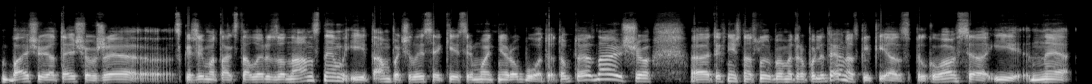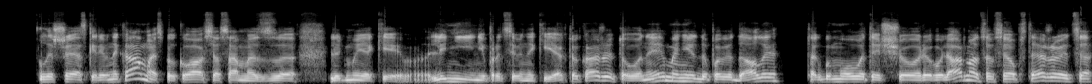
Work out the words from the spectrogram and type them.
бачу я те, що вже, е, скажімо так, стало резонансним, і там почалися якісь ремонтні роботи. Тобто я знаю, що е, технічна служба метрополітену, наскільки я спілкувався, і не лише з керівниками, а спілкувався саме з людьми, які лінійні працівники, як то кажуть, то вони мені доповідали. Так би мовити, що регулярно це все обстежується.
